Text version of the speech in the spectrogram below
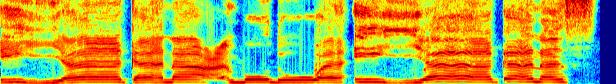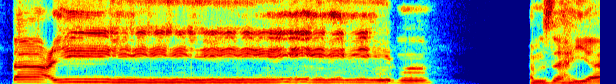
إياك نعبد وإياك نستعين হামজা ইয়া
